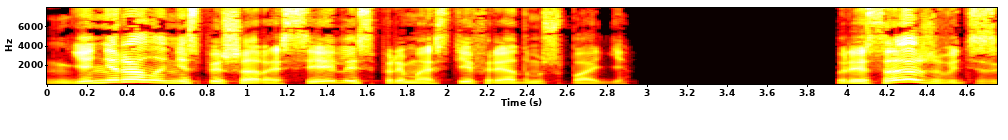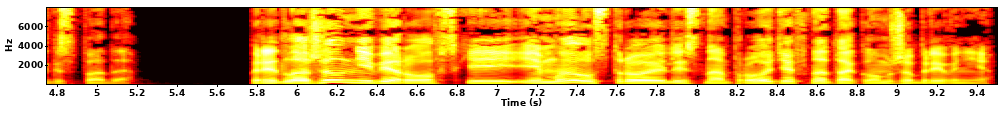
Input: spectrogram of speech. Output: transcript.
Генералы не спеша расселись, примостив рядом шпаги. «Присаживайтесь, господа», — предложил Неверовский, и мы устроились напротив на таком же бревне.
